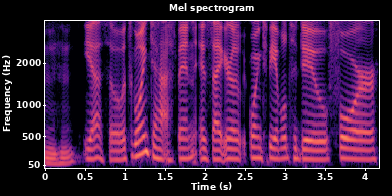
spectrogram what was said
Mm-hmm. Yeah. So what's going to happen is that you're going to be able to do for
